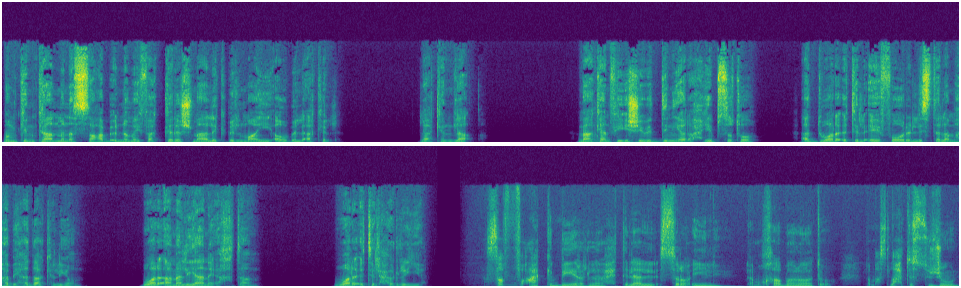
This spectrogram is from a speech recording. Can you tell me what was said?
ممكن كان من الصعب إنه ما يفكرش مالك بالمي أو بالأكل. لكن لا. ما كان في إشي بالدنيا رح يبسطه؟ قد ورقة الاي 4 اللي استلمها بهداك اليوم. ورقة مليانة أختام. ورقة الحرية. صفعة كبيرة للاحتلال الإسرائيلي لمخابراته لمصلحة السجون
